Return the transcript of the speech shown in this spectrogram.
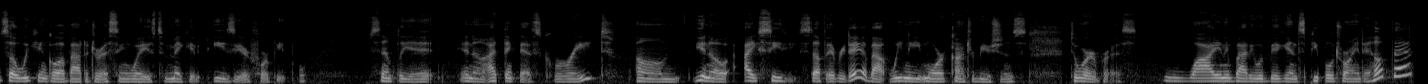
so we can go about addressing ways to make it easier for people. Simply it. You know, I think that's great. Um, you know, I see stuff every day about we need more contributions to WordPress. Why anybody would be against people trying to help that,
